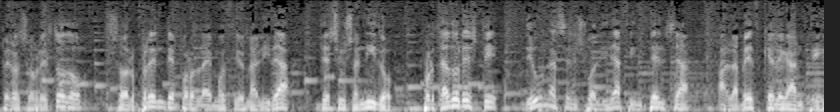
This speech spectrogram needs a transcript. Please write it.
pero sobre todo sorprende por la emocionalidad de su sonido, portador este de una sensualidad intensa a la vez que elegante.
